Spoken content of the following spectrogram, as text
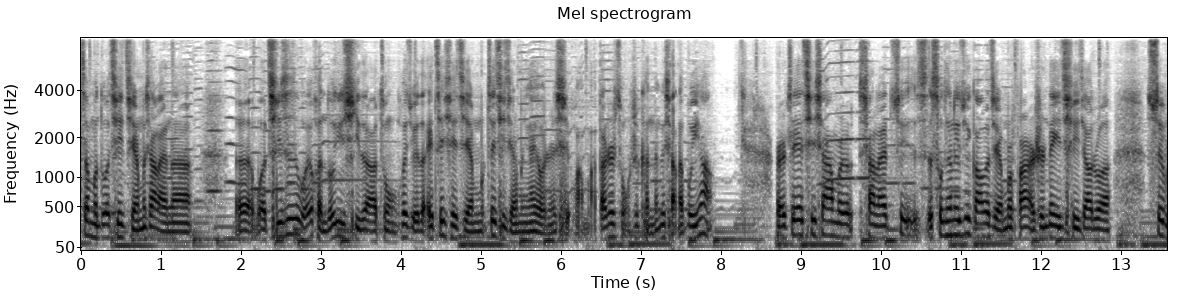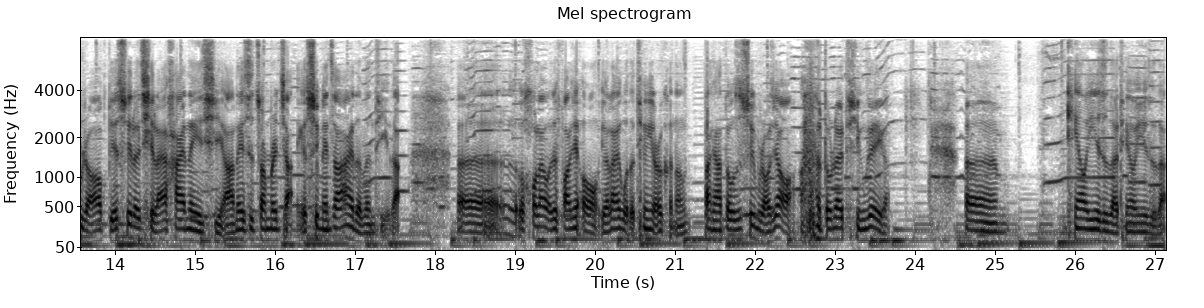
这么多期节目下来呢。呃，我其实我有很多预期的，总会觉得，哎，这些节目，这期节目应该有人喜欢吧？但是总是可能跟想的不一样。而这些期下面下来最收听率最高的节目，反而是那一期叫做“睡不着别睡了起来嗨”那一期啊，那是专门讲一个睡眠障碍的问题的。呃，后来我就发现，哦，原来我的听友可能大家都是睡不着觉，都在听这个，嗯，挺有意思的，挺有意思的。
